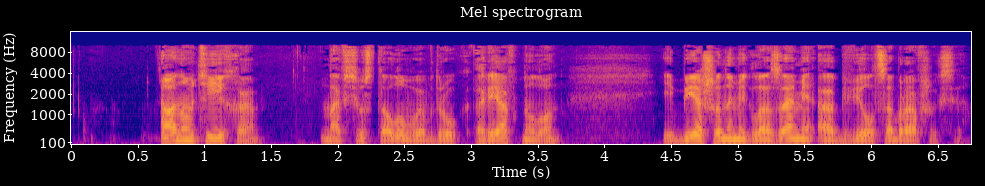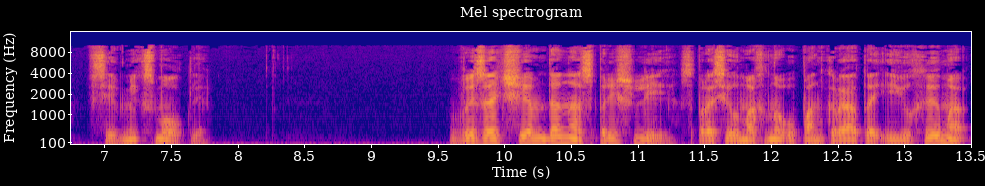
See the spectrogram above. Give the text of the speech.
— А ну, тихо! На всю столовую вдруг рявкнул он и бешеными глазами обвел собравшихся. Все вмиг смолкли. «Вы зачем до нас пришли?» — спросил Махно у Панкрата и Юхима,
